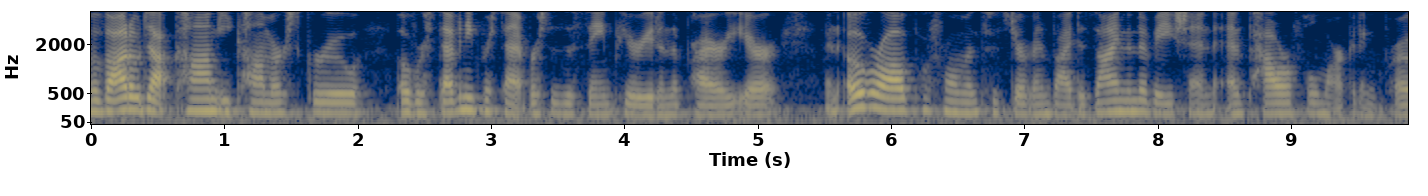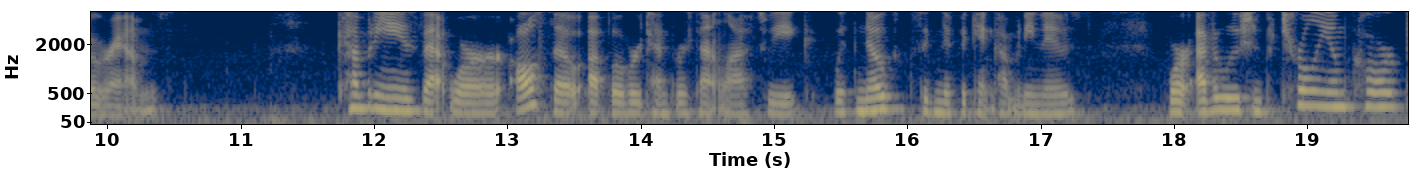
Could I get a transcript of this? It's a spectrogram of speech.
Movado.com e commerce grew over 70% versus the same period in the prior year, and overall performance was driven by design innovation and powerful marketing programs. Companies that were also up over 10% last week with no significant company news were Evolution Petroleum Corp,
